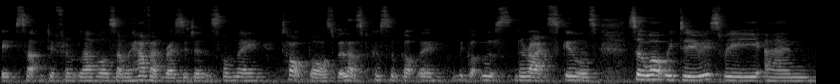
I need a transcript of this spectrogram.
it's at different levels and we have had residents on the top boards but that's because they've got the they've got the, the right skills. So what we do is we um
